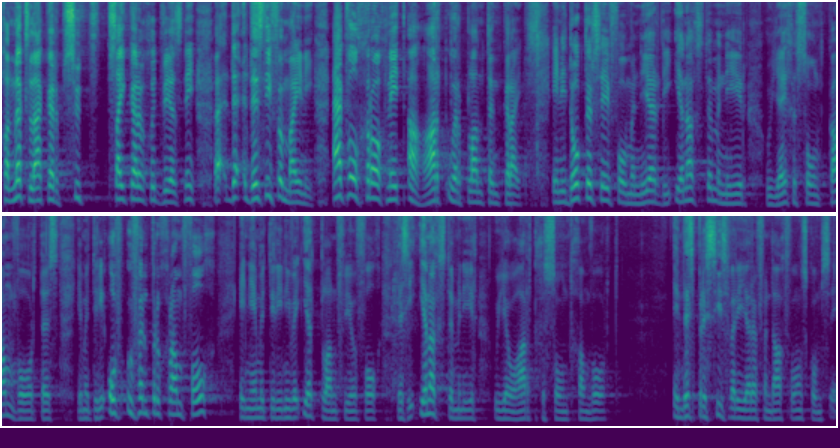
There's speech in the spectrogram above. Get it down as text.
gaan niks lekker soet suiker en goed wees nie. Uh, dis nie vir my nie. Ek wil graag net 'n hartoorplanting kry. En die dokter sê vir hom, meneer, die enigste manier hoe jy gesond kan word is jy moet hierdie oefenprogram volg en jy moet hierdie nuwe eetplan vir jou volg. Dis die enigste manier hoe jou hart gesond gaan word. En dis presies wat die Here vandag vir ons kom sê.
